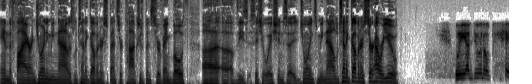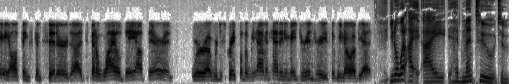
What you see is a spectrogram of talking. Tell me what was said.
and the fire. And joining me now is Lieutenant Governor Spencer Cox, who's been surveying both uh, of these situations. Uh, joins me now. Lieutenant Governor, sir, how are you? Lee, I'm doing okay, all things considered. Uh, it's been a wild day out there, and we're uh, we're just grateful that we haven't had any major injuries that we know of yet. You know what? I I had meant to to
